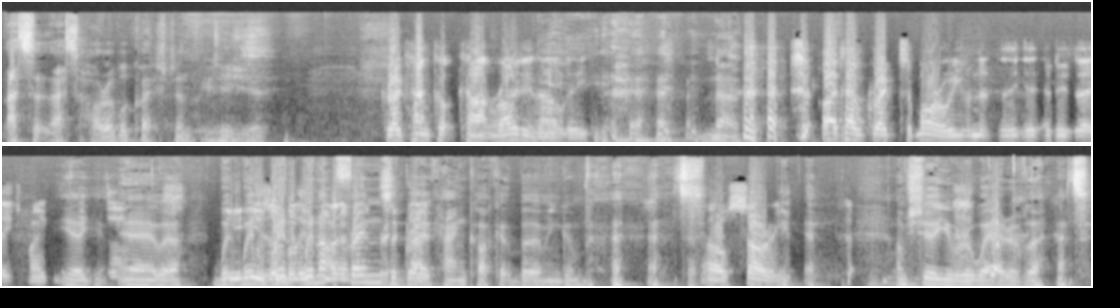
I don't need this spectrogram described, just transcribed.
That's a, that's a horrible question. It is, yeah. Greg Hancock can't ride in our league. No, I'd have Greg tomorrow, even at, the, at his age, mate. yeah, yeah. Well, we, we, we're, we're not friends of. Greg Hancock at Birmingham. Oh, sorry. I'm sure you were aware of that.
